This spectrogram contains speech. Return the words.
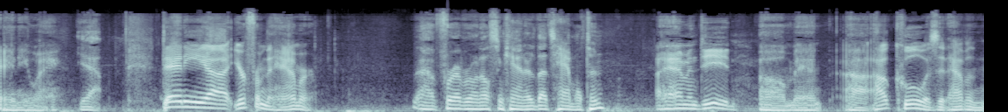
anyway, Yeah. Danny, uh, you're from the Hammer. Uh, for everyone else in Canada, that's Hamilton. I am indeed. Oh man, uh, how cool was it having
